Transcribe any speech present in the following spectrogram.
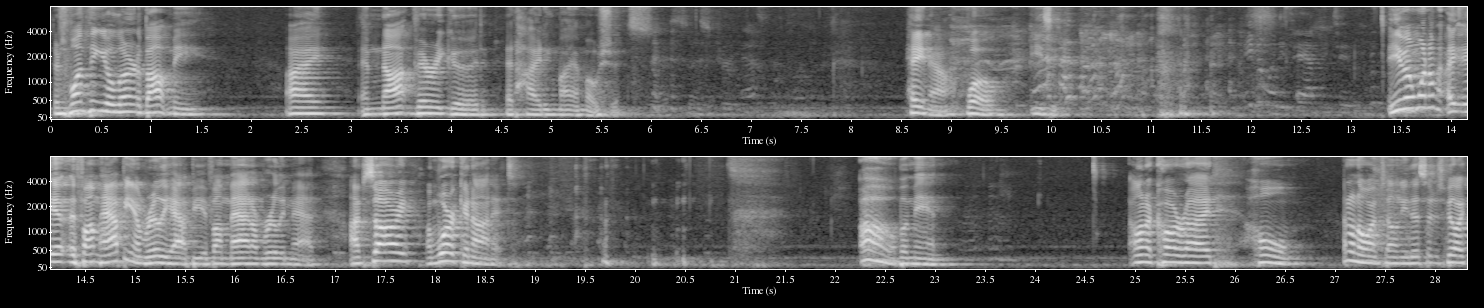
There's one thing you'll learn about me I am not very good at hiding my emotions. Hey now, whoa, easy. Even when he's happy too. Even when I'm, if I'm happy, I'm really happy. If I'm mad, I'm really mad. I'm sorry, I'm working on it. Oh, but man, on a car ride home, I don't know why I'm telling you this. I just feel like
